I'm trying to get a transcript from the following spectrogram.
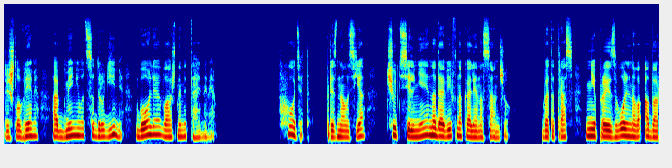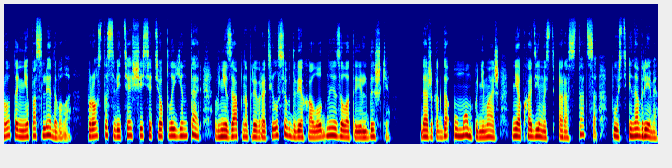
Пришло время обмениваться другими, более важными тайнами. «Входит», — призналась я, чуть сильнее надавив на колено Санджу. В этот раз непроизвольного оборота не последовало, просто светящийся теплый янтарь внезапно превратился в две холодные золотые льдышки. Даже когда умом понимаешь необходимость расстаться, пусть и на время,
